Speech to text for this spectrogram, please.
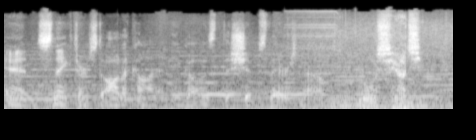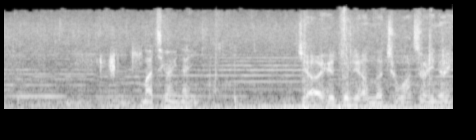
And Snake turns to Otacon and he goes, the ship's theirs now. ロシア人間違いないジャーヘッドにあんな挑発はいない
